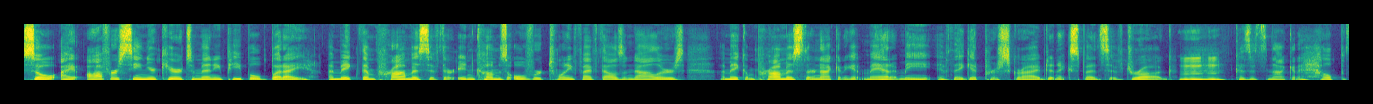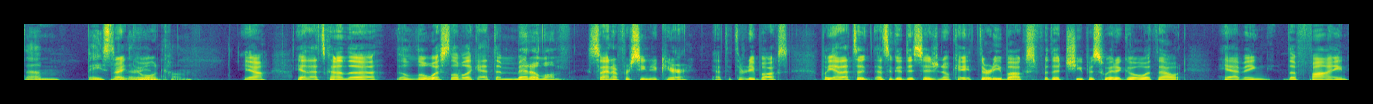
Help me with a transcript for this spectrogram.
So I offer senior care to many people, but I, I make them promise if their income's over $25,000, I make them promise they're not going to get mad at me if they get prescribed an expensive drug mm-hmm. because it's not going to help them based Right, on their it won't. income. Yeah. Yeah. That's kind of the, the lowest level. Like at the minimum, sign up for senior care at the 30 bucks. But yeah, that's a, that's a good decision. Okay. 30 bucks for the cheapest way to go without having the fine.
